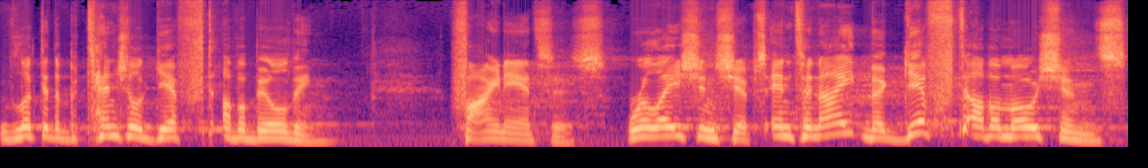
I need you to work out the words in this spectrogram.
We've looked at the potential gift of a building, finances, relationships, and tonight, the gift of emotions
